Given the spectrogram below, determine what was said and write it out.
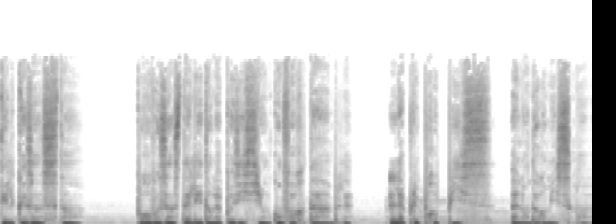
quelques instants pour vous installer dans la position confortable, la plus propice à l'endormissement.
